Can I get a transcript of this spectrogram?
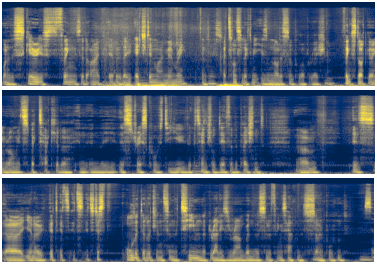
one of the scariest things that I've ever they etched in my memory. And Yes. a tonsillectomy is not a simple operation. Things start going wrong. It's spectacular in, in the, the stress caused to you, the Yes. potential death of a patient. Um, is uh, you know it, it's it's it's just all the diligence and the team that rallies around when those sort of things happen is so Yeah. important. Mm. So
